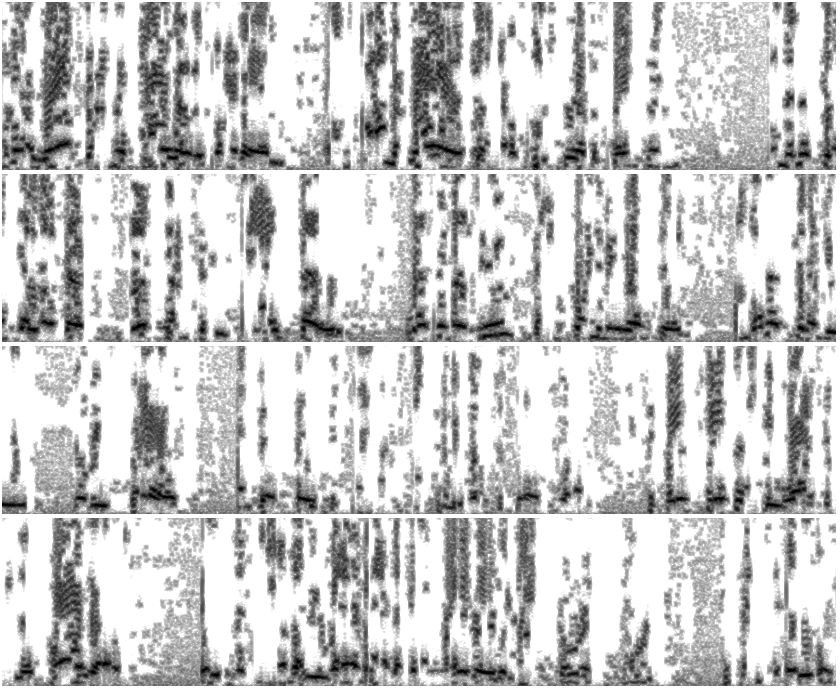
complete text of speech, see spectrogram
I'm going to walk down this hallway together, and on the wall is just a picture of the person. And then it's going to say that they did something by faith. What did they do? That's going to be listed. And then it's going to be the result of their faith in God. It's going to be listed there as well. The first person as we walk down this hallway is the child that we read about that got murdered in our story this morning. His name's Abel.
